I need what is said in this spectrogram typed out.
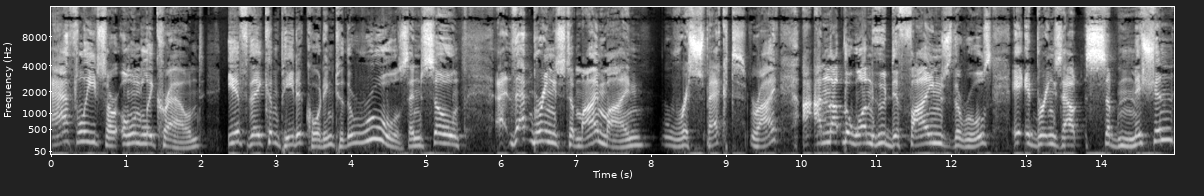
athletes are only crowned if they compete according to the rules. And so uh, that brings to my mind respect, right? I, am not the one who defines the rules. It, it, brings out submission.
